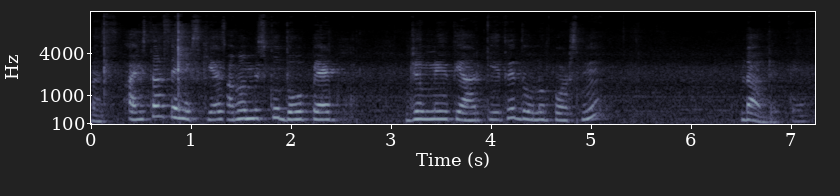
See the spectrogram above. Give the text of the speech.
बस आहिस्ता से मिक्स किया अब हम इसको दो पैड जो हमने तैयार किए थे, दोनों पॉट्स में डाल देते हैं।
